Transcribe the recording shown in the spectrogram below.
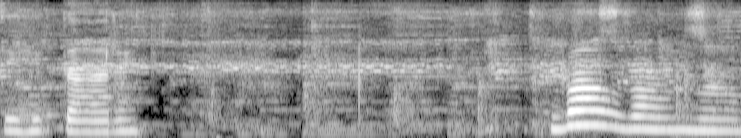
ці гітари. Вау, вау, вау.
